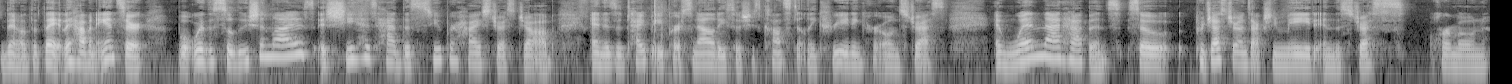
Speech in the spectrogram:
You know that they, they have an answer, but where the solution lies is she has had this super high stress job and is a type A personality, so she's constantly creating her own stress. And when that happens, so progesterone is actually made in the stress hormone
